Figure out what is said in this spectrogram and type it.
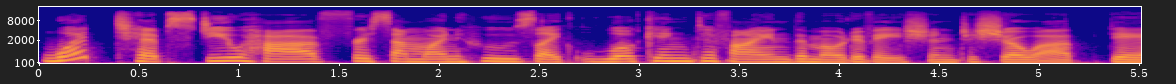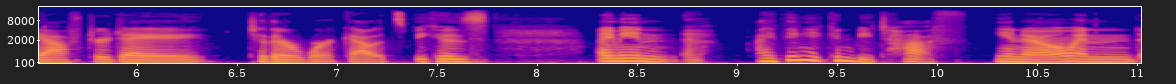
What tips do you have for someone who's like looking to find the motivation to show up day after day to their workouts? Because I mean, I think it can be tough, you know, and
